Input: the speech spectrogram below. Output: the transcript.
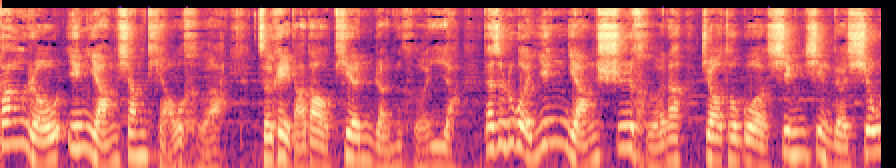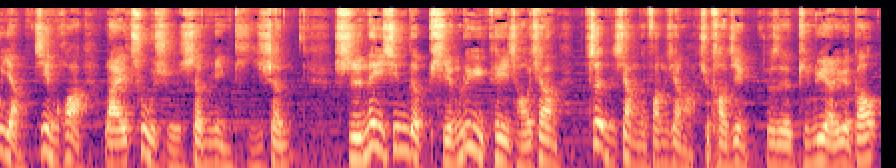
刚柔阴阳相调和啊，则可以达到天人合一啊。但是如果阴阳失和呢，就要透过心性的修养净化来促使生命提升，使内心的频率可以朝向正向的方向啊去靠近，就是频率越来越高，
